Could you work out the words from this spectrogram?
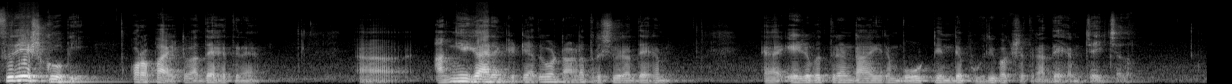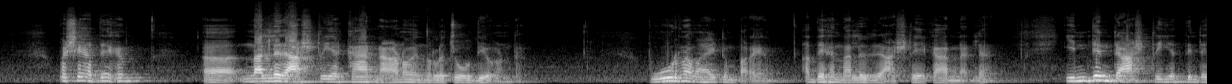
സുരേഷ് ഗോപി ഉറപ്പായിട്ടും അദ്ദേഹത്തിന് അംഗീകാരം കിട്ടി. അതുകൊണ്ടാണ് തൃശ്ശൂർ അദ്ദേഹം എഴുപത്തിരണ്ടായിരം വോട്ടിന്റെ ഭൂരിപക്ഷത്തിന് അദ്ദേഹം ജയിച്ചത്. പക്ഷേ അദ്ദേഹം നല്ല രാഷ്ട്രീയക്കാരനാണോ എന്നുള്ള ചോദ്യമുണ്ട്. പൂർണമായിട്ടും പറയാം അദ്ദേഹം നല്ലൊരു രാഷ്ട്രീയക്കാരനല്ല. ഇന്ത്യൻ രാഷ്ട്രീയത്തിന്റെ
